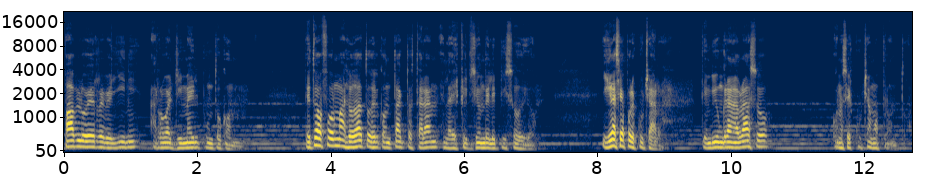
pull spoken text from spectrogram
pablobellini.gmail.com. De todas formas, los datos del contacto estarán en la descripción del episodio. Y gracias por escuchar. Te envío un gran abrazo o nos escuchamos pronto.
